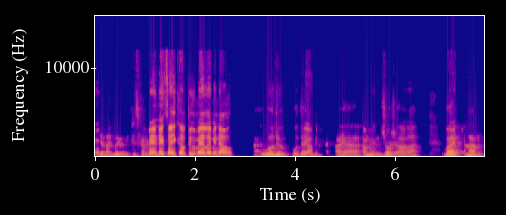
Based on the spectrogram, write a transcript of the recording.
yeah, like literally, it's kind of man. Crazy. Next time you come through, man, let me know. Uh, we'll do. We'll definitely. Yeah. Do. I uh, I'm in Georgia a lot, but um,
